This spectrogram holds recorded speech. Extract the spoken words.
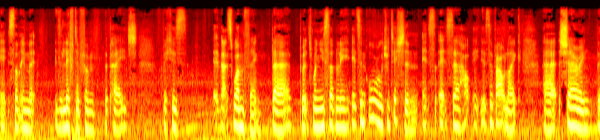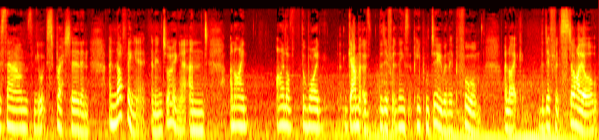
it's something that is lifted from the page because that's one thing there but when you suddenly it's an oral tradition. It's it's a it's about like uh, sharing the sounds and your expression and and loving it and enjoying it. And and I I love the wide gamut of the different things that people do when they perform I like the different style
